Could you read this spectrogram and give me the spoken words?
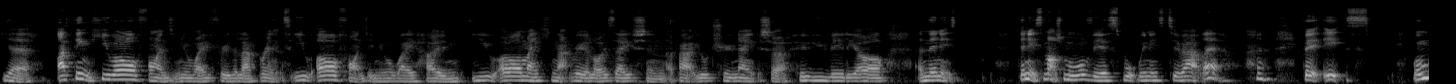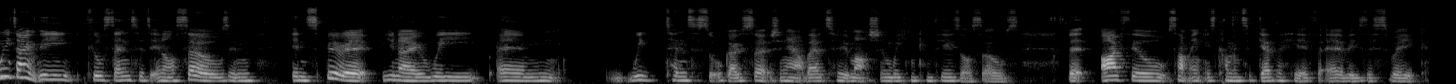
Yeah, I think you are finding your way through the labyrinth. You are finding your way home. You are making that realization about your true nature, who you really are. And then it's then it's much more obvious what we need to do out there. but it's when we don't really feel centered in ourselves, in in spirit, you know, we um we tend to sort of go searching out there too much and we can confuse ourselves. But I feel something is coming together here for Aries this week,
